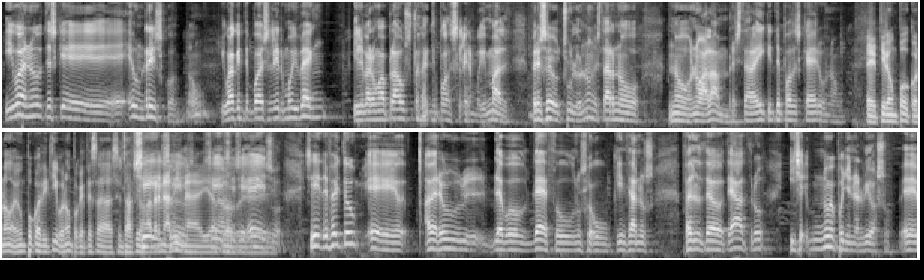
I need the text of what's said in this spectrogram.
e bueno, tes que é un risco non? igual que te pode salir moi ben e levar un aplauso tamén te pode salir moi mal pero ese é o chulo, non? estar no, no, no alambre estar aí que te podes caer ou non eh, tira un pouco, non? É un pouco aditivo, non? Porque tes esa sensación sí, adrenalina sí, e sí, a sí, sí, é iso. Sí, de feito, eh, a ver, eu levo 10 ou non sei, ou 15 anos facendo teatro e se, non me poño nervioso. Eh,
